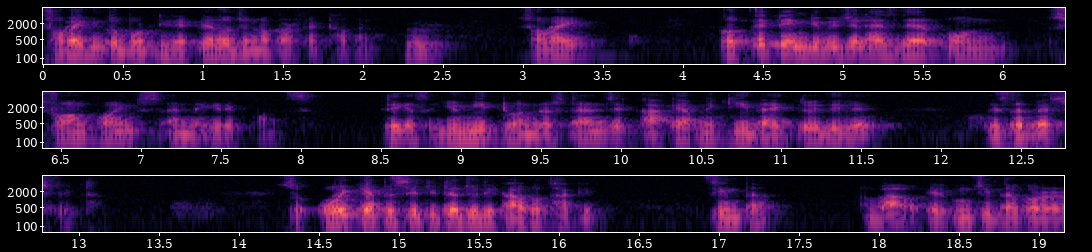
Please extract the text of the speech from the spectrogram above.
সবাই কিন্তু বোর্ড ডিরেক্টরের জন্য পারফেক্ট হবে না। সবাই প্রত্যেকটা individual has their own strong points and negative points ঠিক আছে? ইউ নিড টু আন্ডারস্ট্যান্ড যে কাকে আপনি কি দায়িত্ব দিলে is the best fit so ওই ক্যাপাসিটিটা যদি কারও থাকে চিন্তা বা এরকম চিন্তা করার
